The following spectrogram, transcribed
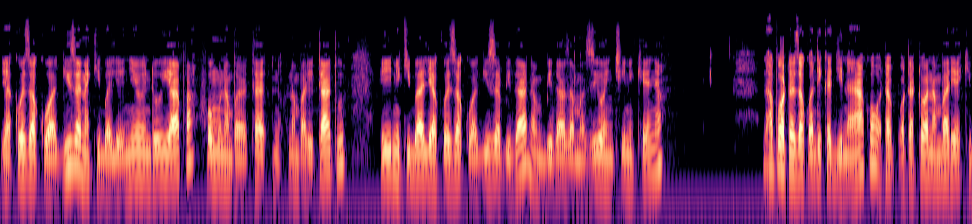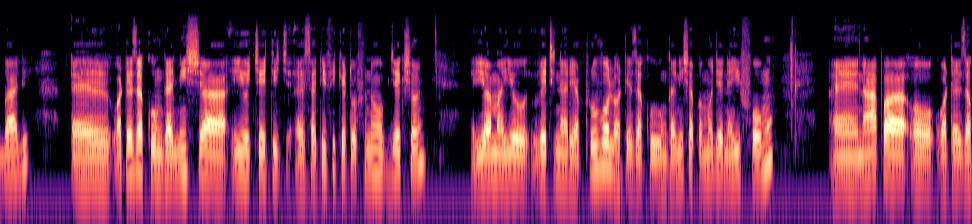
ya kuweza kuagiza na kibali yenyewe ndio hii hapa, fomu nambari, ta, nambari tatu. Hii ni kibali ya kuweza kuagiza bidhaa na bidhaa za maziwa nchini Kenya, na hapo wataweza kuandika jina yako, watatoa nambari ya kibali eh, wataweza kuunganisha hiyo cheti eh, certificate of no objection hiyo ama hiyo veterinary approval wataweza kuunganisha pamoja na hii fomu. Eh, na hapa wataweza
